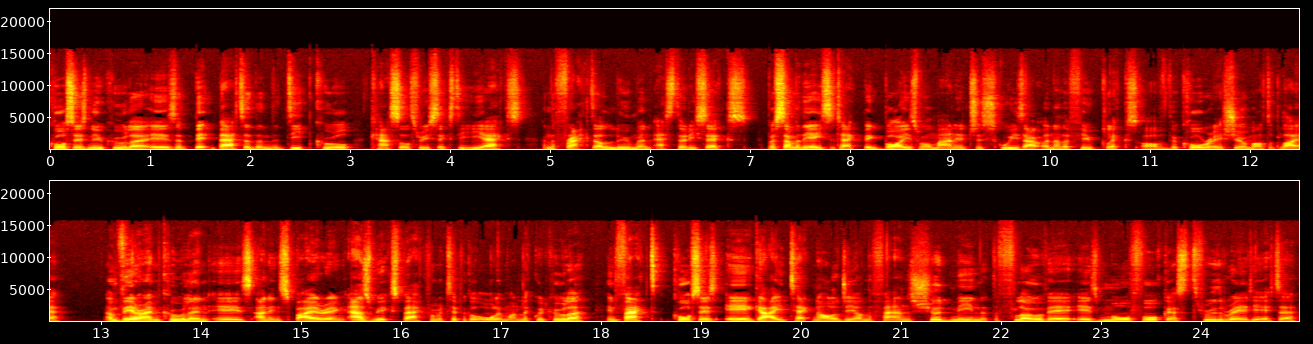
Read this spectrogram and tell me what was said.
Corsair's new cooler is a bit better than the Deepcool Castle 360EX and the Fractal Lumen S36, but some of the Asetek big boys will manage to squeeze out another few clicks of the core ratio multiplier. And VRM cooling is uninspiring, as we expect from a typical all-in-one liquid cooler. In fact, Corsair's air guide technology on the fans should mean that the flow of air is more focused through the radiator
